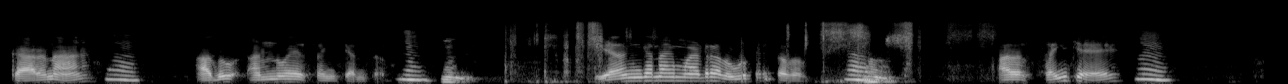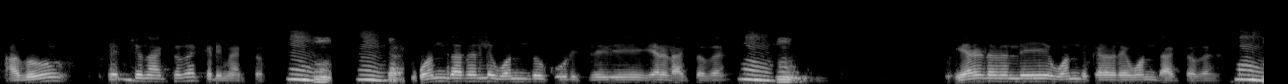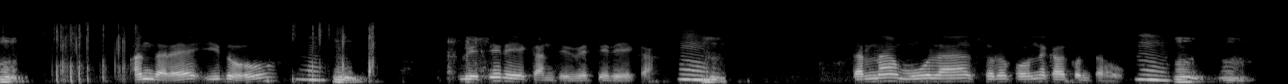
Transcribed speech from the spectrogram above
ಕಾರಣ ಹ್ಮ್. ಅದು ಅನ್ವಯ ಸಂಖ್ಯೆ ಅಂತ ಹೆಂಗನಾಗ ಮಾಡ್ರೆ ಅದು ಉಳ್ಕೊಂತದ ಅದ್ರ ಸಂಖ್ಯೆ ಹ್ಮ್. ಅದು ಹೆಚ್ಚಿನ ಆಗ್ತದ ಕಡಿಮೆ ಆಗ್ತದೆ. ಹ್ಮ್. ಹ್ಮ್. ಹ್ಮ್. ಒಂದರಲ್ಲಿ ಒಂದು ಕೂಡಿಸಿದೀವಿ ಎರಡ್ ಆಗ್ತದೆ. ಹ್ಮ್. ಹ್ಮ್. ಎರಡರಲ್ಲಿ ಒಂದು ಕಳೆದ್ರೆ ಒಂದ್ ಆಗ್ತದೆ. ಹ್ಮ್. ಹ್ಮ್. ಅಂದರೆ ಇದು ವ್ಯತಿರೇಕ ಅಂತೀವಿ ವ್ಯತಿರೇಕ. ತನ್ನ ಮೂಲ ಸ್ವರೂಪವನ್ನ ಕಳ್ಕೊಂತಾವು. ಹ್ಮ್. ಹ್ಮ್. ಹ್ಮ್.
